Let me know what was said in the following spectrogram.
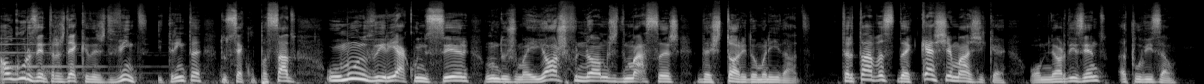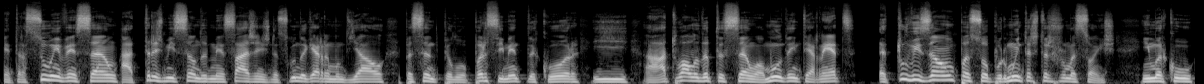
Alguns entre as décadas de 20 e 30 do século passado, o mundo viria a conhecer um dos maiores fenómenos de massas da história da humanidade. Tratava-se da caixa mágica, ou melhor dizendo, a televisão. Entre a sua invenção, à transmissão de mensagens na Segunda Guerra Mundial, passando pelo aparecimento da cor e a atual adaptação ao mundo da internet, a televisão passou por muitas transformações e marcou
